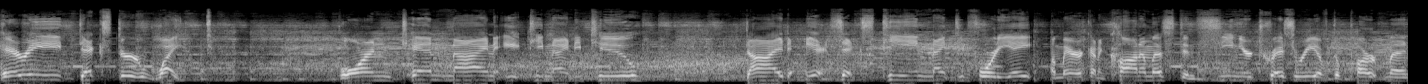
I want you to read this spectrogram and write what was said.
Harry Dexter White, born 10 9 1892, died 8 16 1948, American economist and senior Treasury of Department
